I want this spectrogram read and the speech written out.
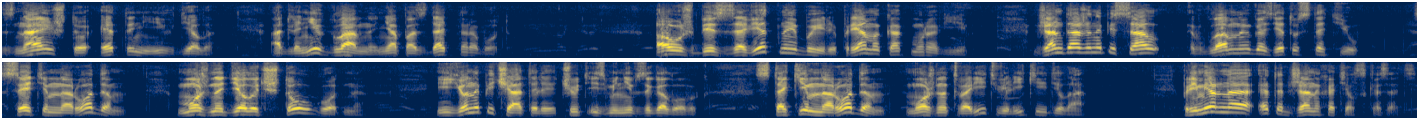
зная, что это не их дело, а для них главное не опоздать на работу. А уж беззаветные были, прямо как муравьи. Джан даже написал в главную газету статью. С этим народом можно делать что угодно. Ее напечатали, чуть изменив заголовок. С таким народом можно творить великие дела. Примерно это Джан и хотел сказать.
